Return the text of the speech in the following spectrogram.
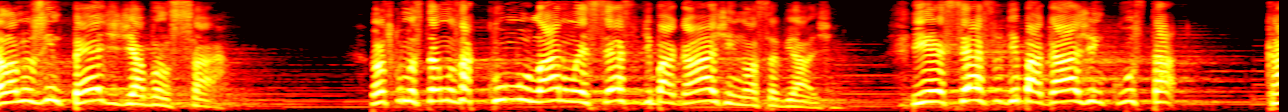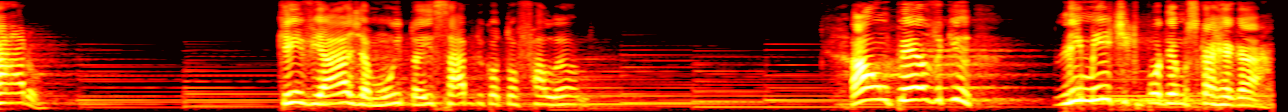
Ela nos impede de avançar. Nós começamos a acumular um excesso de bagagem em nossa viagem. E excesso de bagagem custa caro. Quem viaja muito aí sabe do que eu estou falando. Há um peso que limite que podemos carregar.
